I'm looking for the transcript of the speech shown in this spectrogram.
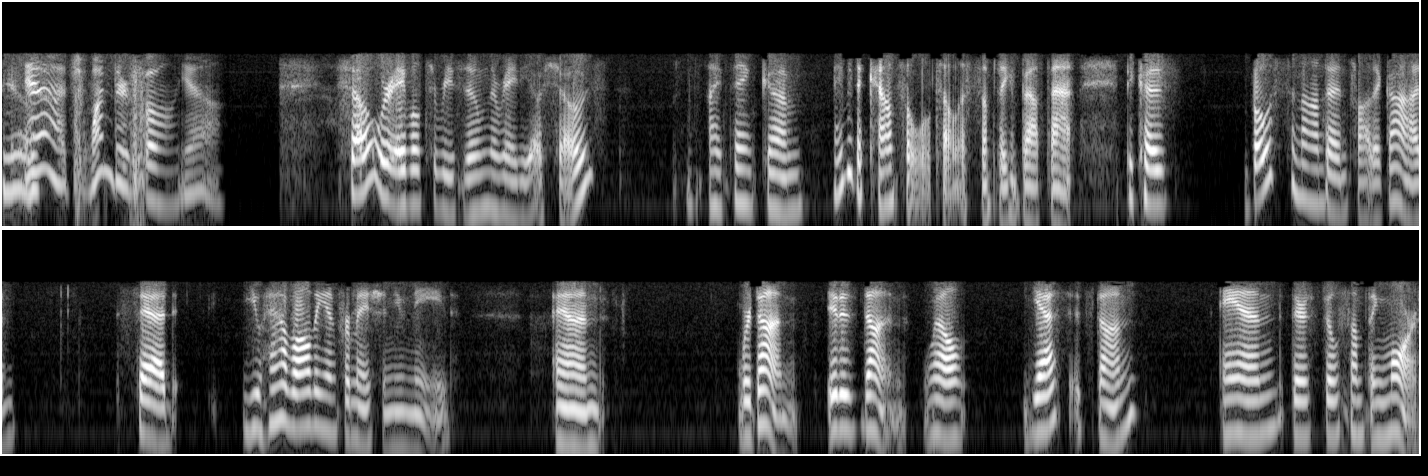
Yeah. Yeah, it's wonderful. Yeah. So we're able to resume the radio shows. I think um, maybe the council will tell us something about that because both Sananda and Father God said you have all the information you need and we're done. It is done. Well, yes, it's done and there's still something more.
